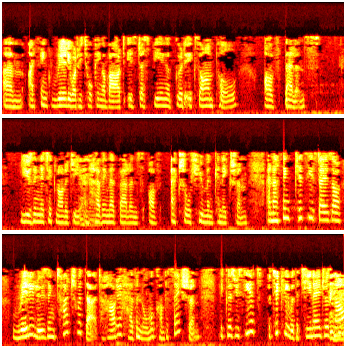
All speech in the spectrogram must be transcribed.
Um, I think really what we're talking about is just being a good example of balance using the technology and having that balance of actual human connection. And I think kids these days are really losing touch with that. How to have a normal conversation. Because you see it particularly with the teenagers mm-hmm. now.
